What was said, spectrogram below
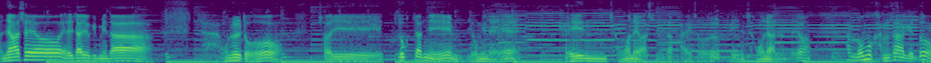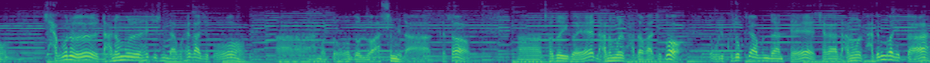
안녕하세요. 엘다육입니다. 자 오늘도 저희 구독자님 용인에 개인 정원에 왔습니다. 바이솔 개인 정원에 왔는데요. 참 너무 감사하게도 자구를 나눔을 해주신다고 해가지고 아, 한번 또 놀러 왔습니다. 그래서 어, 저도 이거에 나눔을 받아가지고 또 우리 구독자분들한테 제가 나눔을 받은 거니까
